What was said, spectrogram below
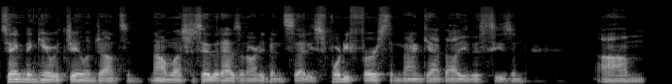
same thing here with Jalen Johnson. Not much to say that hasn't already been said. He's 41st in nine cat value this season. Um,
